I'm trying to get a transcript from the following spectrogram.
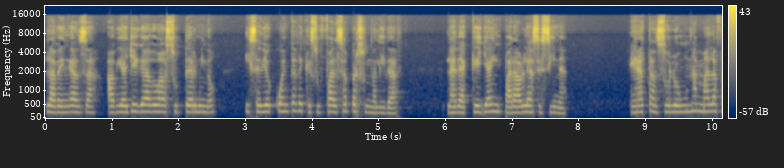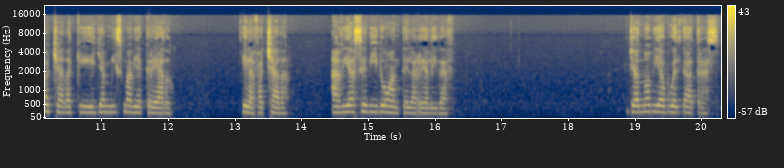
La venganza había llegado a su término y se dio cuenta de que su falsa personalidad la de aquella imparable asesina, era tan solo una mala fachada que ella misma había creado, y la fachada había cedido ante la realidad. Ya no había vuelta atrás.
